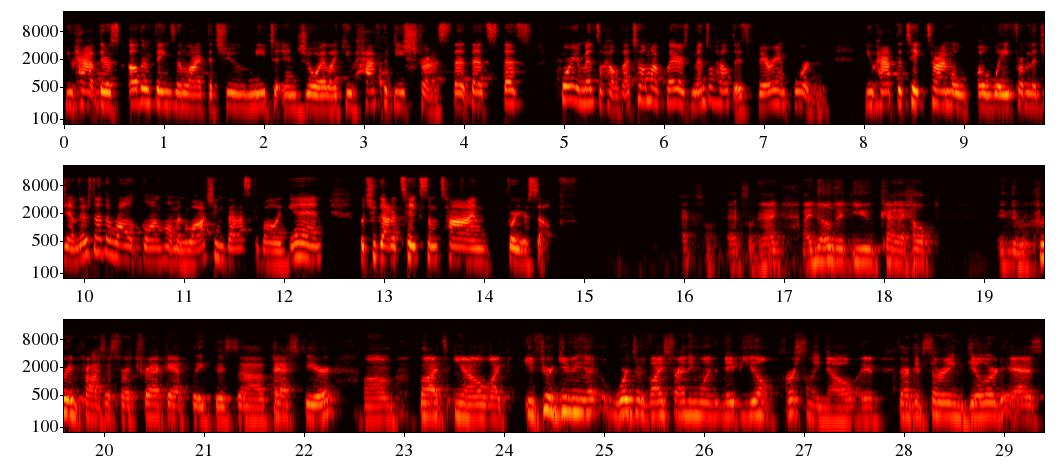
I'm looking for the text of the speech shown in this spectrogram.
You have there's other things in life that you need to enjoy. Like you have to de-stress. That that's that's for your mental health. I tell my players mental health is very important. You have to take time away from the gym. There's nothing wrong with going home and watching basketball again, but you got to take some time for yourself. Excellent, excellent. I, I know that you kind of helped in the recruiting process for a track athlete this uh, past year. Um, but you know, like if you're giving words of advice for anyone that maybe you don't personally know, if they're considering Dillard as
